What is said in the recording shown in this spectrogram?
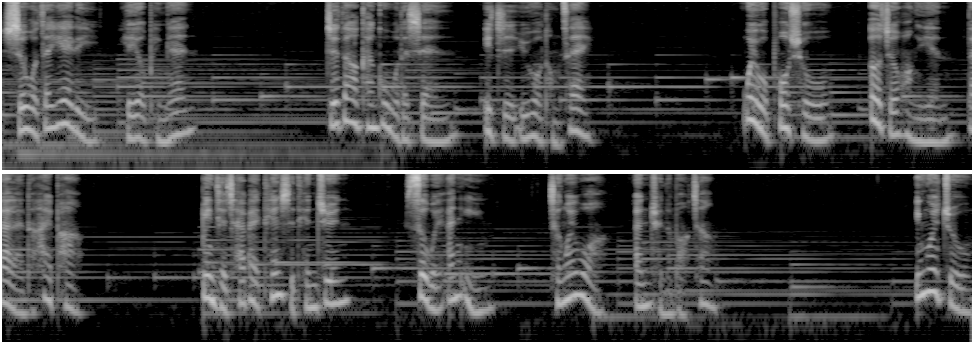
使我在夜里也有平安。知道看顾我的神一直与我同在，为我破除恶者谎言带来的害怕。并且差派天使天君四围安营，成为我安全的保障。因为主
